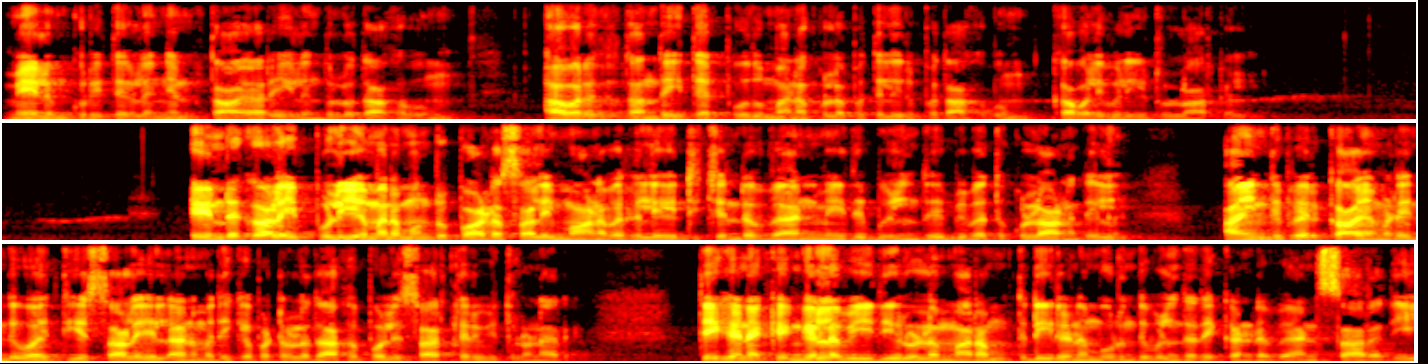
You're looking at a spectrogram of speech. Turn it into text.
மேலும் குறித்த இளைஞன் தாயாரை இழந்துள்ளதாகவும் அவரது தந்தை தற்போது மனக்குழப்பத்தில் இருப்பதாகவும் கவலை வெளியிட்டுள்ளார்கள். இன்று காலை புளியமரம் ஒன்று பாடசாலை மாணவர்கள் ஏற்றிச் சென்ற வேன் மீது விழுந்து விபத்துக்குள்ளானதில் ஐந்து பேர் காயமடைந்து வைத்தியசாலையில் அனுமதிக்கப்பட்டுள்ளதாக போலீசார் தெரிவித்துள்ளனர். திகன கெங்கல்ல வீதியில் உள்ள மரம் திடீரென முறிந்து விழுந்ததைக் கண்ட வேன் சாரதி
